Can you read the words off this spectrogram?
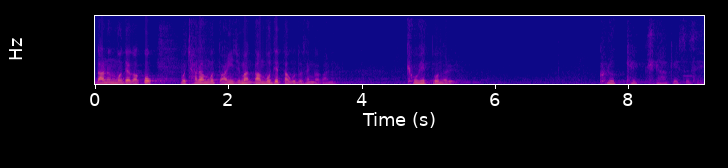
나는 뭐 내가 꼭 뭐 잘한 것도 아니지만 난 못했다고도 생각 안 해. 교회 돈을 그렇게 귀하게 쓰세요.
